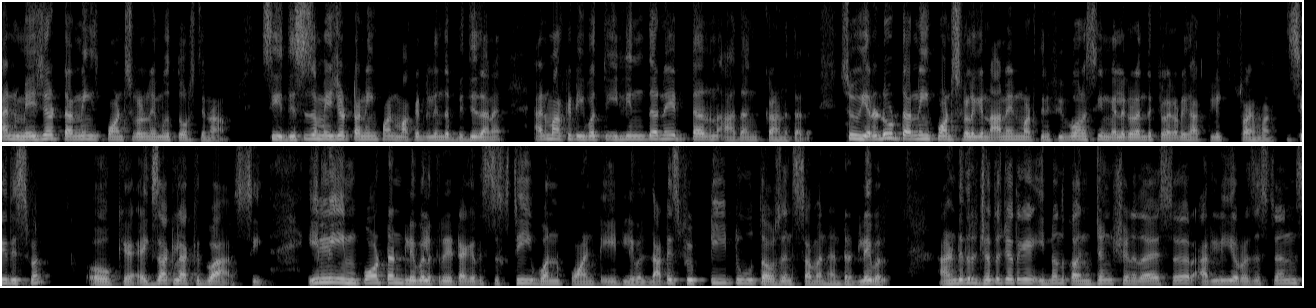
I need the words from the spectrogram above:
ಅಂಡ್ ಮೇಜರ್ ಟರ್ನಿಂಗ್ ಪಾಯಿಂಟ್ಸ್ ಗಳನ್ನ ನಿಮಗೆ ತೋರಿಸ್ತೀನಿ ನಾನು. See this is a major turning point market ಇಲ್ಲಿಂದ ಬಿದ್ದಿದ್ದಾನೆ. ಅಂಡ್ ಮಾರ್ಕೆಟ್ ಇವತ್ತು ಇಲ್ಲಿಂದನೇ ಟರ್ನ್ ಆದಂಗೆ ಕಾಣ್ತದೆ. ಸೊ ಎರಡು ಟರ್ನಿಂಗ್ ಪಾಯಿಂಟ್ಸ್ ಗಳಿಗೆ ನಾನೇನ್ ಮಾಡ್ತೀನಿ? ಫಿಬೋನಸಿ ಮೇಲ್ಗಡೆಯಿಂದ ಕೆಳಗಡೆ ಹಾಕ್ಲಿಕ್ಕೆ ಟ್ರೈ ಮಾಡ್ತೀನಿ. See this one okay exactly ಹಾಕಿದ್ವಾ? ಸಿ ಇಲ್ಲಿ ಇಂಪಾರ್ಟೆಂಟ್ ಲೆವೆಲ್ ಕ್ರಿಯೇಟ್ ಆಗಿದೆ. Sixty one point eight level that is fifty two thousand seven hundred level and ಇದ್ರ ಜೊತೆ ಜೊತೆಗೆ ಇನ್ನೊಂದು ಕಂಜಂಕ್ಷನ್ ಇದೆ ಸರ್ ಅರ್ಲಿ ರೆಸಿಸ್ಟೆನ್ಸ್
